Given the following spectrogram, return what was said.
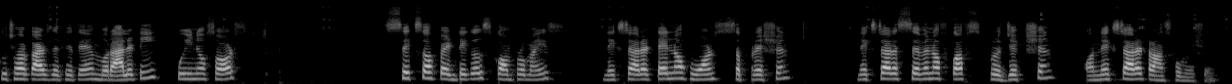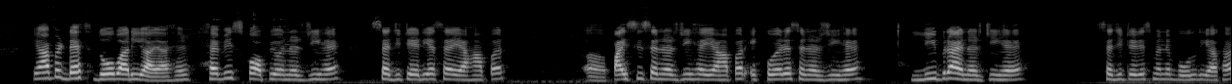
कुछ और कार्ड्स देख लेते हैं। Morality queen of swords six of pentacles compromise next आ रहा ten of wands suppression next आ रहा सेवन ऑफ़ कप्स प्रोजेक्शन और नेक्स्ट आ रहा ट्रांसफॉर्मेशन यहाँ पे डेथ दो बारी आया है। हैवी स्कॉपियो एनर्जी है। सेजिटेरियस है यहाँ पर। पाइसिस एनर्जी है यहाँ पर। एक्वेरियस एनर्जी है। लीब्रा एनर्जी है सेजिटेरियस मैंने बोल दिया था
